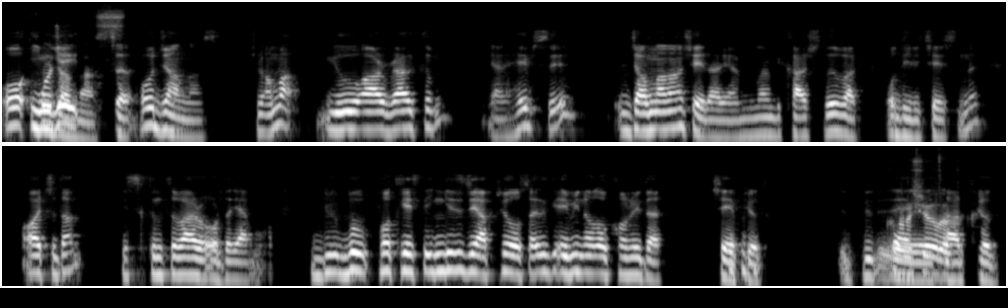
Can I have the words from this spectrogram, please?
o O imge canlansın. o canlansın. Şimdi ama you are welcome yani hepsi canlanan şeyler yani bunların bir karşılığı var o dil içerisinde. O açıdan bir sıkıntı var orada yani bu podcast'i İngilizce yapıyor olsaydık emin ol o konuyu da şey yapıyorduk. e, Konuşuyor olurduk. tartışıyorduk.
